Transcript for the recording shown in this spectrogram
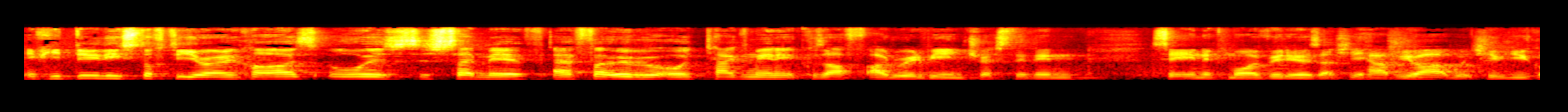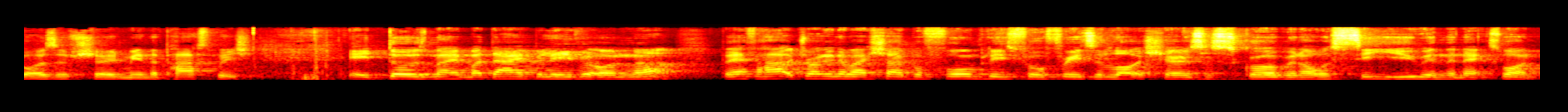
If you do these stuff to your own cars, always just send me a, a photo of it or tag me in it because I'd really be interested in seeing if my videos actually help you out, which you guys have showed me in the past, which it does make my day, believe it or not. But if it helped you in any way, shape or form, please feel free to like, share and subscribe and I will see you in the next one.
